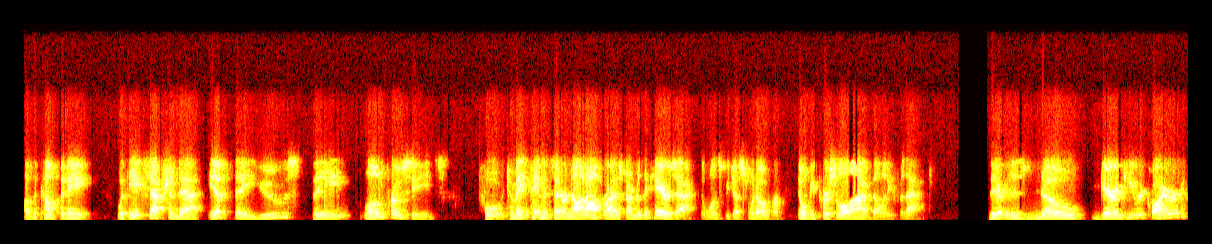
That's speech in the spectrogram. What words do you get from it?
of the company, with the exception that if they use the loan proceeds for, to make payments that are not authorized under the CARES Act, the ones we just went over, there will be personal liability for that. There is no guarantee required,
